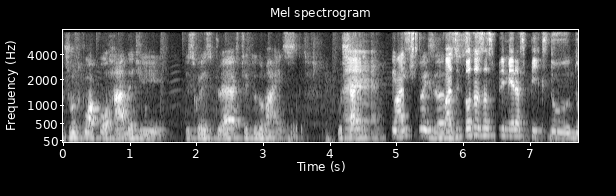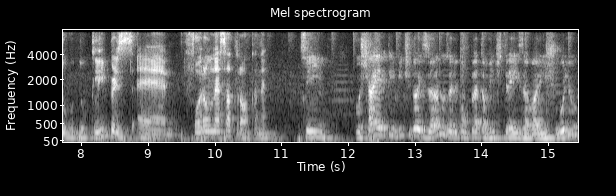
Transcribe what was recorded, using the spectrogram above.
junto com a porrada de, escolhas de draft e tudo mais. O Shai é, tem quase, 22 anos. Quase todas as primeiras picks do, do, do Clippers é, foram nessa troca, né? Sim. O Shai ele tem 22 anos, ele completa 23 agora em julho,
